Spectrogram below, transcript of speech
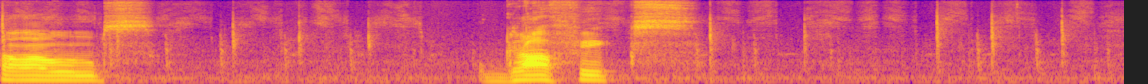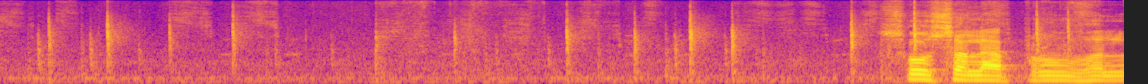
sounds, graphics, social approval,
